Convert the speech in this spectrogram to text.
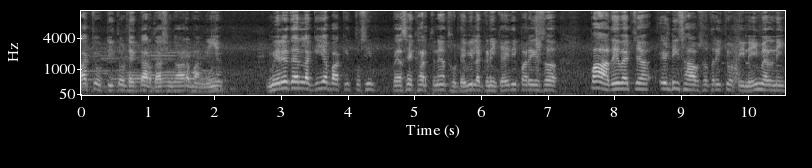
ਆ ਝੋਟੀ ਤੁਹਾਡੇ ਘਰ ਦਾ ਸ਼ਿੰਗਾਰ ਬਾਨੀ ਆ। ਮੇਰੇ ਦਿਲ ਲੱਗੀ ਆ ਬਾਕੀ ਤੁਸੀਂ ਪੈਸੇ ਖਰਚਨੇ ਆ ਤੁਹਾਡੇ ਵੀ ਲੱਗਣੀ ਚਾਹੀਦੀ ਪਰ ਇਸ ਭਾਅ ਦੇ ਵਿੱਚ ਏਡੀ ਸਾਫ਼ ਸੁਥਰੀ ਝੋਟੀ ਨਹੀਂ ਮਿਲਣੀ।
